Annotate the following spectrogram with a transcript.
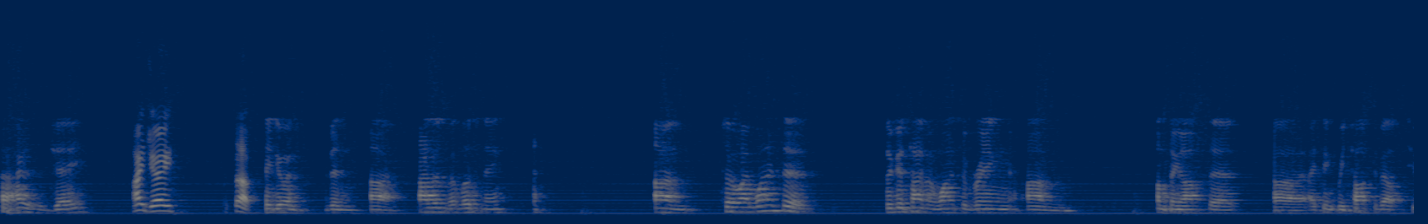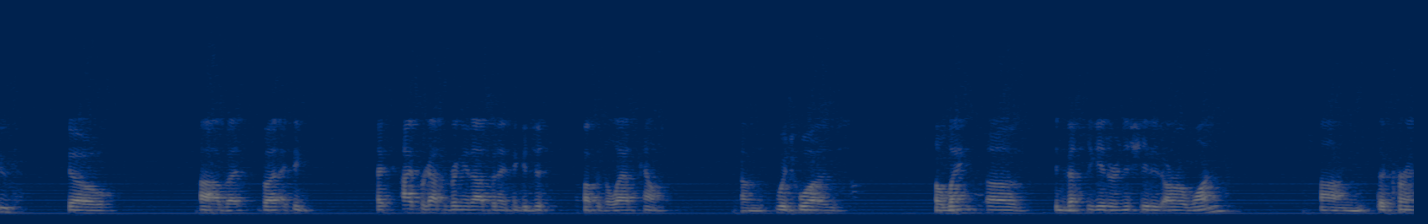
Uh, Hi, this is Jay. Hi, Jay, what's up? How you doing? Been uh, silent but listening. Um, So I wanted to, it's a good time, I wanted to bring um, something up that uh, I think we talked about two ago, uh, but, but I think, I I forgot to bring it up, and I think it just came up at the last count, um, which was the length of investigator-initiated R01, um, the current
